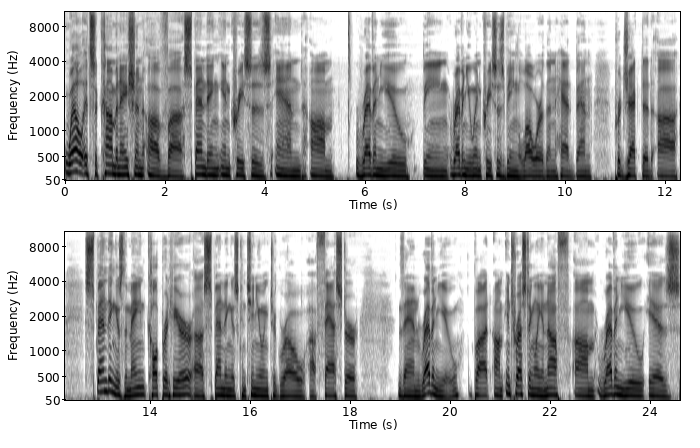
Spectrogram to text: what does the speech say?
Well, it's a combination of uh, spending increases and um, revenue being revenue increases being lower than had been projected. Uh, spending is the main culprit here. Uh, spending is continuing to grow uh, faster than revenue. But um, interestingly enough, um, revenue is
